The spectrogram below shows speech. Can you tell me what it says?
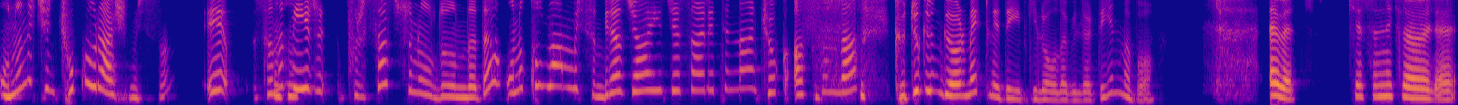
Onun için çok uğraşmışsın. E sana bir fırsat sunulduğunda da onu kullanmışsın. Biraz cahil cesaretinden çok aslında kötü gün görmekle de ilgili olabilir değil mi bu? Evet, kesinlikle öyle.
